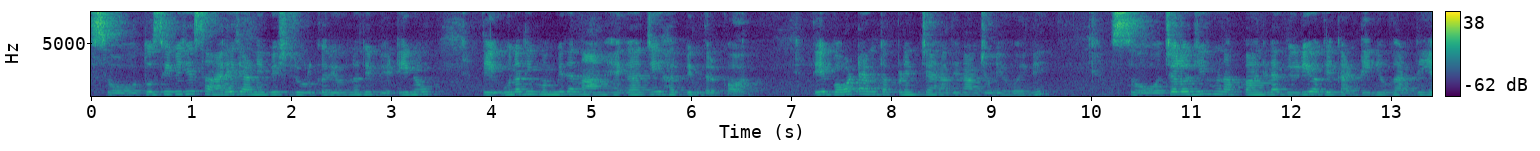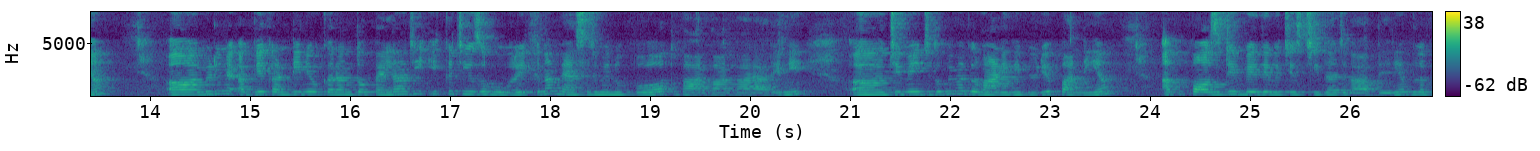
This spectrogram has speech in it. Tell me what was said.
ਸੋ ਤੁਸੀਂ ਵੀ ਜੇ ਸਾਰੇ ਜਾਣੇ ਵਿਸ਼ ਜ਼ਰੂਰ ਕਰਿਓ ਉਹਨਾਂ ਦੀ ਬੇਟੀ ਨੂੰ ਤੇ ਉਹਨਾਂ ਦੀ ਮੰਮੀ ਦਾ ਨਾਮ ਹੈਗਾ ਜੀ ਹਰਪਿੰਦਰ ਕੌਰ। ਤੇ ਬਹੁਤ ਟਾਈਮ ਤੋਂ ਆਪਣੇ ਚੈਨਲ ਦੇ ਨਾਲ ਜੁੜੇ ਹੋਏ ਨੇ। ਸੋ ਚਲੋ ਜੀ, ਹੁਣ ਆਪਾਂ ਜਿਹੜਾ ਵੀਡੀਓ ਅੱਗੇ ਕੰਟੀਨਿਊ ਕਰਦੇ ਆਂ ਵੀਡੀਓ ਨੇ ਅੱਗੇ ਕੰਟੀਨਿਊ ਕਰਨ ਤੋਂ ਪਹਿਲਾਂ ਜੀ, ਇੱਕ ਚੀਜ਼ ਹੋਰ, ਇੱਕ ਨਾ ਮੈਸੇਜ ਮੈਨੂੰ ਬਹੁਤ ਬਾਰ-ਬਾਰ ਬਾਰ ਆ ਰਹੇ ਨੇ। ਜਿਵੇਂ ਜਦੋਂ ਵੀ ਮੈਂ ਗੁਰਬਾਣੀ ਦੀ ਵੀਡੀਓ ਪਾਨੀ ਆ ਆਪ ਪੋਜ਼ਿਟਿਵ ਵੇ ਦੇ ਵਿੱਚ ਇਸ ਚੀਜ਼ ਦਾ ਜਵਾਬ ਦੇ ਰਹੀ ਹਾਂ। ਮਤਲਬ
